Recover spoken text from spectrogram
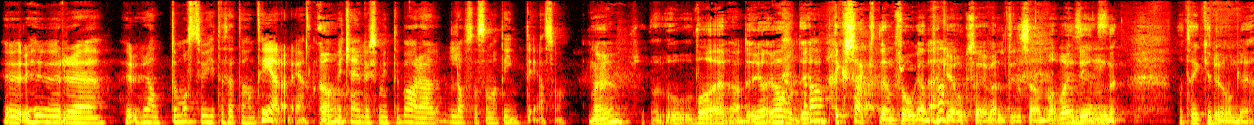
Hur, hur, hur, hur, då måste vi hitta sätt att hantera det. Ja. Vi kan ju liksom inte bara låtsas som att det inte är så. Nej, vad, ja. Ja, det. Exakt den frågan tycker jag också är väldigt intressant. Vad, vad, är din, vad tänker du om det?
